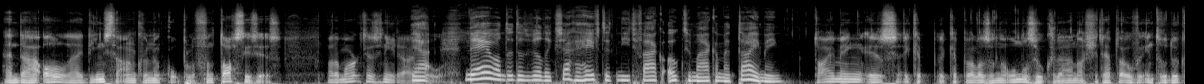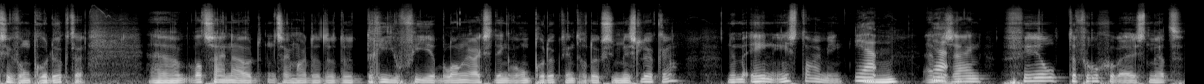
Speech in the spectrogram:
en daar allerlei diensten aan kunnen koppelen fantastisch is. Maar de markt is niet rijp Ja. voor. Nee, want dat wilde ik zeggen. Heeft het niet vaak ook te maken met timing? Timing is, ik heb, ik heb wel eens een onderzoek gedaan als je het hebt over introductie van producten. Eh, wat zijn nou zeg maar, de, de, de drie of vier belangrijkste dingen waarom productintroducties mislukken? Nummer één is timing. Ja. Mhm. En Ja. we zijn veel te vroeg geweest met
